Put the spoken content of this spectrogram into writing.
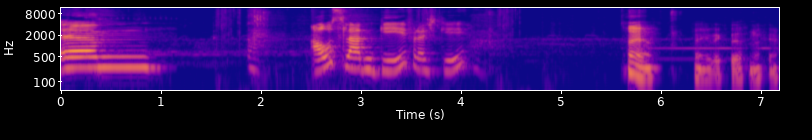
Ähm. Ausladen G, vielleicht G. Ah ja, kann ich wegwerfen, okay.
